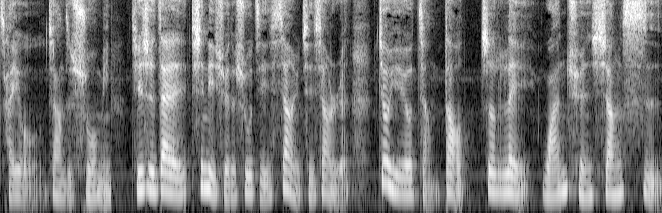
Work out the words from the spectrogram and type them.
才有这样子说明。其实，在心理学的书籍《象与骑象人》就也有讲到这类完全相似，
